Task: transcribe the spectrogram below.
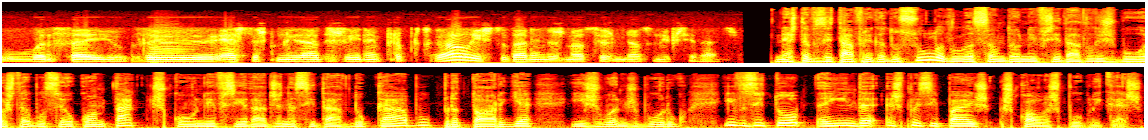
o anseio de estas comunidades virem para Portugal e estudarem nas nossas melhores universidades. Nesta visita à África do Sul, a delegação da Universidade de Lisboa estabeleceu contactos com universidades na cidade do Cabo, Pretória e Joanesburgo e visitou ainda as principais escolas públicas.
